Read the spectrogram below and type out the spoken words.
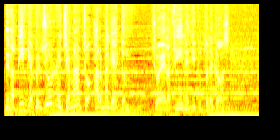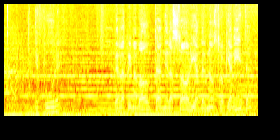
Nella Bibbia quel giorno è chiamato Armageddon, cioè la fine di tutte le cose. Eppure, per la prima volta nella storia del nostro pianeta,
